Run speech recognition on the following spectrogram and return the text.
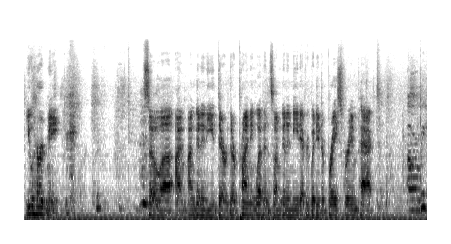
You heard me. So uh, I'm, I'm gonna need they're they're priming weapons, so I'm gonna need everybody to brace for impact. Oh, are we?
